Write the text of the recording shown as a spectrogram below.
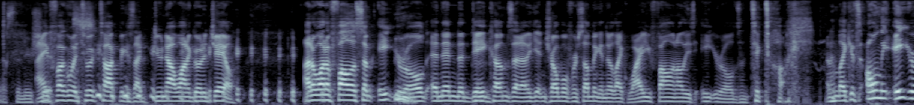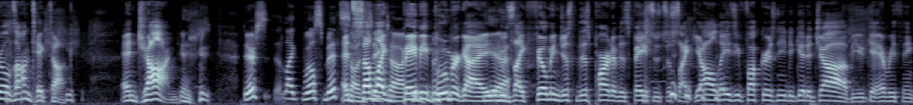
That's the new shit. I ain't fucking with TikTok because I do not want to go to jail. I don't want to follow some eight year old and then the day comes that I get in trouble for something and they're like, "Why are you following all these eight year olds on TikTok?" And I'm like, "It's only eight year olds on TikTok." And John There's like Will Smith's and some like baby boomer guy Yeah. who's like filming just this part of his face who's just like y'all lazy fuckers need to get a job. You get everything.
